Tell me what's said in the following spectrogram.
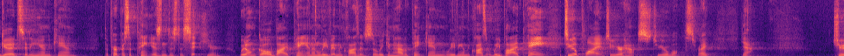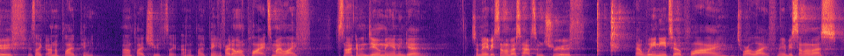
good sitting here in the can. The purpose of paint isn't just to sit here. We don't go buy paint and then leave it in the closet so we can have a paint can leaving in the closet. We buy paint to apply it to your house, to your walls, right? Yeah. Truth is like unapplied paint. Unapplied truth is like unapplied paint. If I don't apply it to my life, it's not going to do me any good. So maybe some of us have some truth that we need to apply to our life. Maybe some of us,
